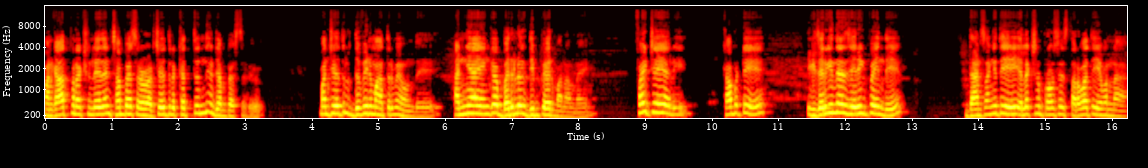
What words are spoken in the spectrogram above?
మనకి ఆత్మరక్షణ లేదని చంపేస్తాడు వాడి. చేతిలో కత్తి ఉంది చంపేస్తాడు. మన చేతులు దువ్విని మాత్రమే ఉంది. అన్యాయంగా బరిలోకి దింపారు మనల్ని. ఫైట్ చేయాలి. కాబట్టి ఇక జరిగింది అది జరిగిపోయింది. దాని సంగతి ఎలక్షన్ ప్రాసెస్ తర్వాత ఏమన్నా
